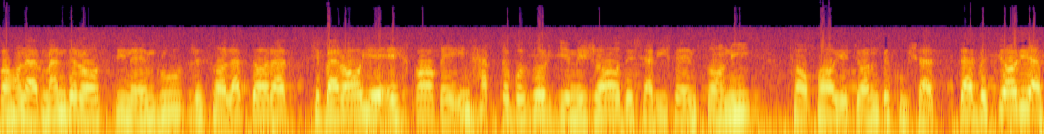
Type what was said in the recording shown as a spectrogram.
و هنرمند راستین امروز رسالت دارد که برای احقاق این حق بزرگ نژاد شریف انسانی تا پای جان بکوشد. در بسیاری از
